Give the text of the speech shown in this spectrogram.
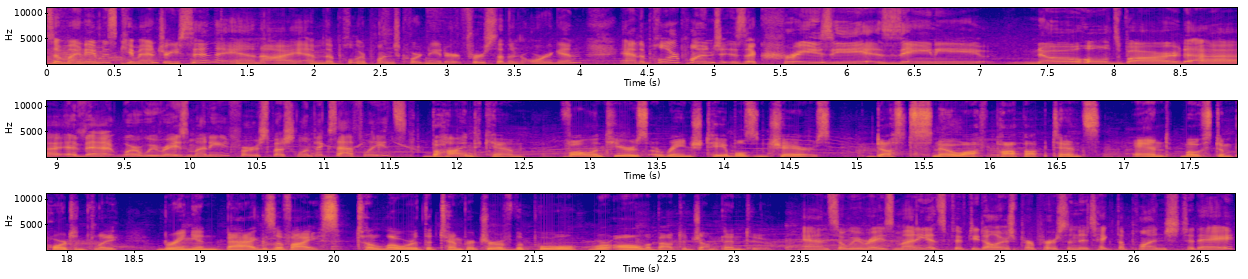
So my name is Kim Andreessen, and I am the Polar Plunge coordinator for Southern Oregon. And the Polar Plunge is a crazy, zany, no holds barred uh, event where we raise money for Special Olympics athletes. Behind Kim, volunteers arrange tables and chairs, dust snow off pop up tents, and, most importantly, bring in bags of ice to lower the temperature of the pool we're all about to jump into. And so we raise money. It's $50 per person to take the plunge today.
